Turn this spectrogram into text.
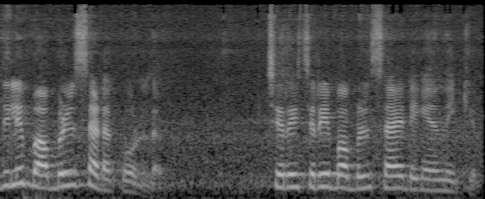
ഇതിൽ ബബിൾസ് അടക്കമുണ്ട്. ചെറിയ ചെറിയ ബബിൾസ് ആയിട്ട് ഇങ്ങനെ നിൽക്കും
